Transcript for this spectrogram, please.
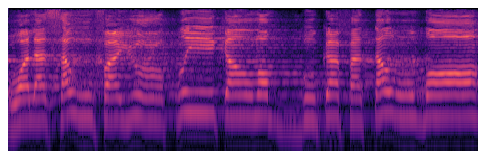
ولسوف يعطيك ربك فترضى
